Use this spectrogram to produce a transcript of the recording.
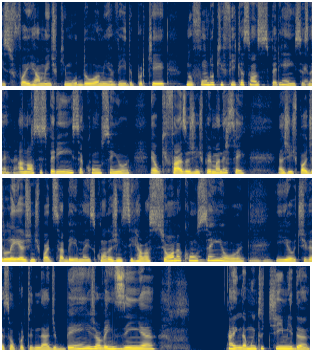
isso foi realmente o que mudou a minha vida, porque no fundo o que fica são as experiências, É né? verdade. A nossa experiência com o Senhor é o que faz a gente permanecer. A gente pode ler, a gente pode saber, mas quando a gente se relaciona com o Senhor, e eu tive essa oportunidade bem jovenzinha, ainda muito tímida,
